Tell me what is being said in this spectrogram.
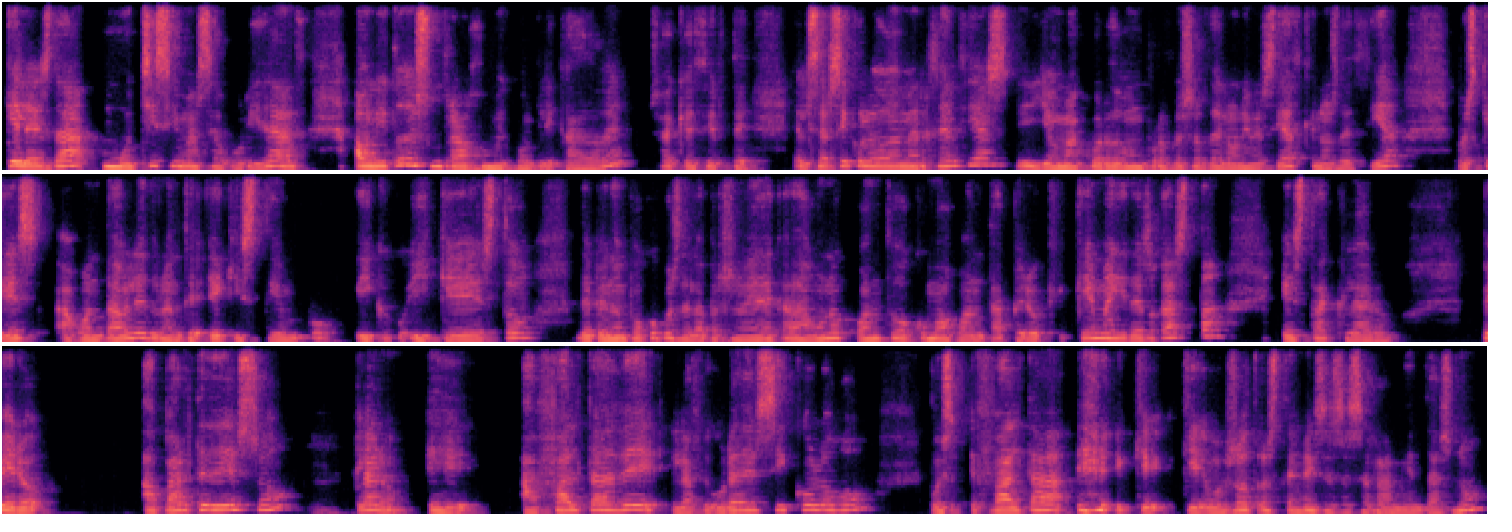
que les da muchísima seguridad. Aún y todo es un trabajo muy complicado. ¿eh? O sea, quiero decirte, el ser psicólogo de emergencias, y yo me acuerdo de un profesor de la universidad que nos decía pues, que es aguantable durante X tiempo y, que esto depende un poco pues, de la personalidad de cada uno, cuánto o cómo aguanta, pero que quema y desgasta está claro. Pero aparte de eso, claro, eh, a falta de la figura del psicólogo, pues falta que, vosotros tengáis esas herramientas, ¿no?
